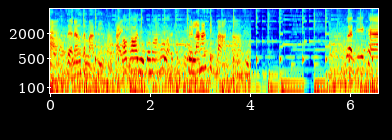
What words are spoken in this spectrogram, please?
ค่ะ เสือนั่งสมาธิค่ะขายราดีคาอยู่ประมาณเท่าไหร่ครับคืนละ 50 บาทค่ะ สวัสดีค่ะ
